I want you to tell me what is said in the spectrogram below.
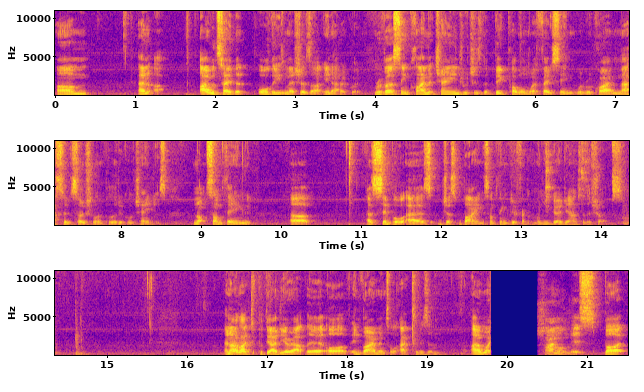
Um, and I would say that all these measures are inadequate. Reversing climate change, which is the big problem we're facing, would require massive social and political changes, not something uh, as simple as just buying something different when you go down to the shops. And I like to put the idea out there of environmental activism, I won't time on this, but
